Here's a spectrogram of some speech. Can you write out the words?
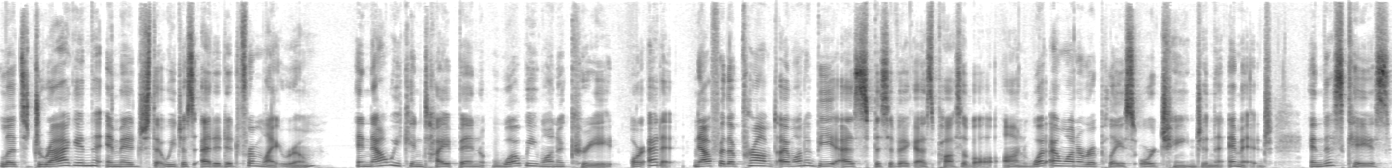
Let's drag in the image that we just edited from Lightroom. And now we can type in what we want to create or edit. Now for the prompt, I want to be as specific as possible on what I want to replace or change in the image. In this case,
